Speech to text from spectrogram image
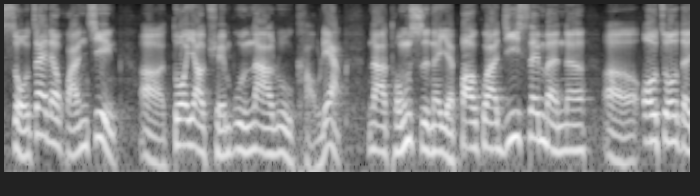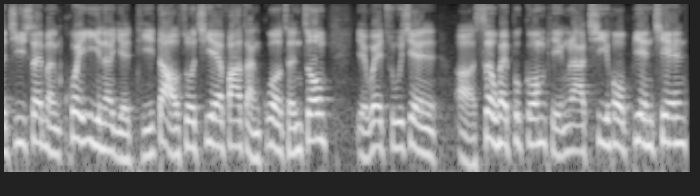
所在的环境啊，都要全部纳入考量。那同时呢，也包括 G7 呢，呃，欧洲的 G7 会议呢，也提到说，企业发展过程中也会出现啊社会不公平啦、气候变迁、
